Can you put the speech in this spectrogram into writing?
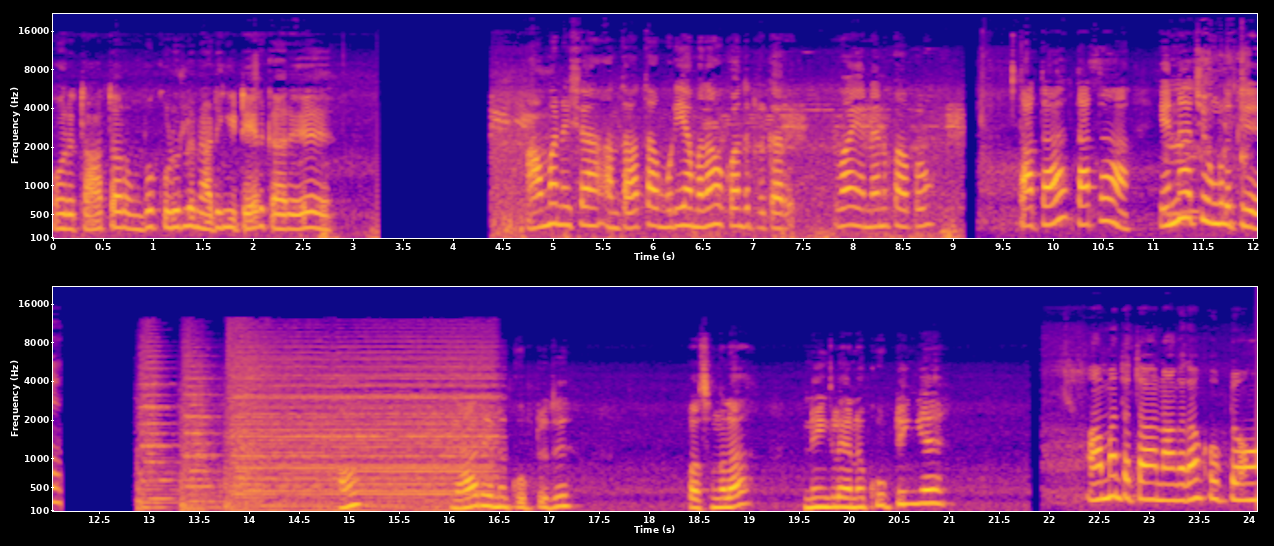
ஒரு தாத்தா ரொம்ப குளிரில் நடுங்கிட்டே இருக்காரு. ஆமாம் நிஷா. அந்த தாத்தா முடியாம தான் உட்காந்துட்டு இருக்காரு. வா என்னன்னு பார்ப்போம் தாத்தா தாத்தா என்னாச்சு உங்களுக்கு? ஆ? யார் என்ன கூப்பிட்டது? பசங்களா நீங்களா என்ன கூப்பிட்டீங்க? ஆமாம் தாத்தா. நாங்கள் தான் கூப்பிட்டோம்.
